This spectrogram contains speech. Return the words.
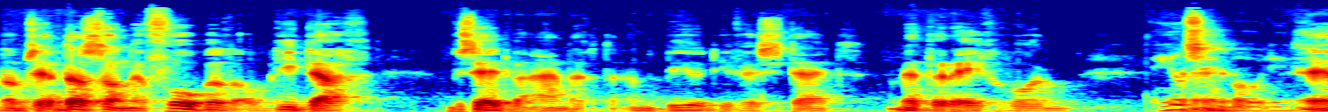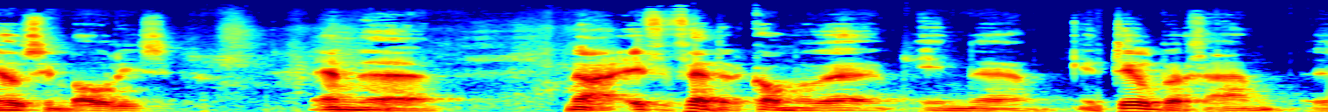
zeggen, dat is dan een voorbeeld. Op die dag besteden we aandacht aan de biodiversiteit met de regenworm. Heel symbolisch. Eh, heel symbolisch. En eh, nou, even verder komen we in, eh, in Tilburg aan. Eh,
